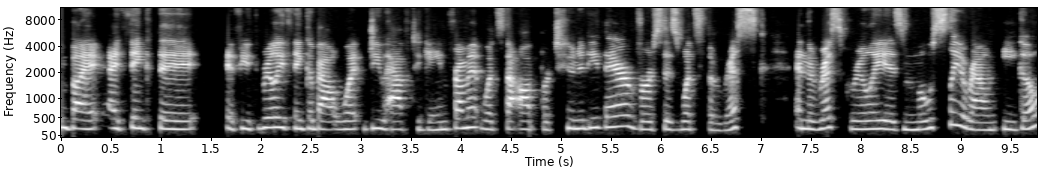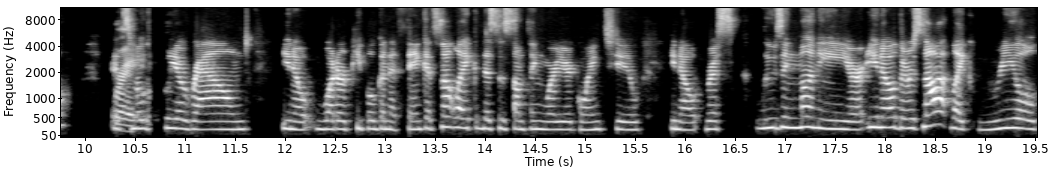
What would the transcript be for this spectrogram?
but I think that if you really think about what do you have to gain from it, what's the opportunity there versus what's the risk, and the risk really is mostly around ego. It's right. mostly around you know what are people going to think? It's not like this is something where you're going to you know risk losing money or you know there's not like real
